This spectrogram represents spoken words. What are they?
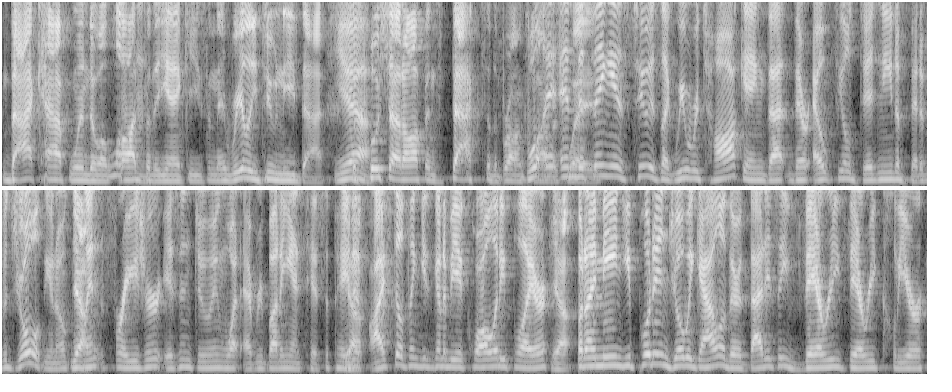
back half window a lot for mm. the Yankees, and they really do need that Yeah. to push that offense back to the Bronx. Well, and, and the thing is too is like we were talking that their outfield did need a bit of a jolt. You know, Yeah. Clint Frazier isn't doing what everybody anticipated. Yeah. I still think he's going to be a quality player. Yeah. But I mean, you put in Joey Gallo there, that is a very, very clear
